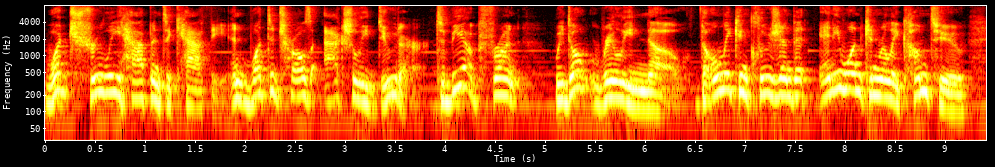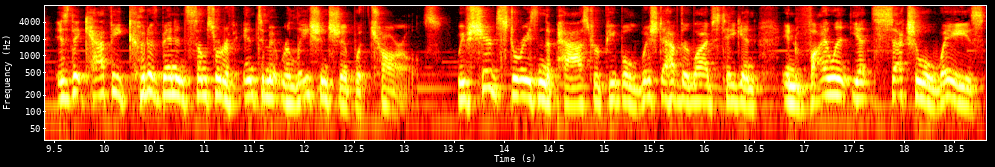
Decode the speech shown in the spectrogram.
what truly happened to Kathy, and what did Charles actually do to her? To be upfront, we don't really know. The only conclusion that anyone can really come to is that Kathy could have been in some sort of intimate relationship with Charles. We've shared stories in the past where people wish to have their lives taken in violent yet sexual ways,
